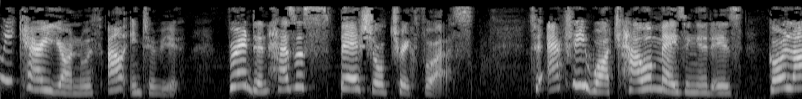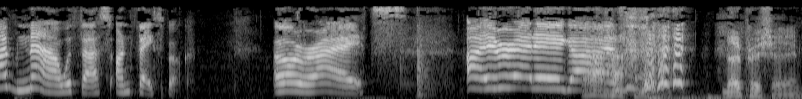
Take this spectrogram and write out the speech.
we carry on with our interview, Brendon has a special trick for us. To actually watch how amazing it is, go live now with us on Facebook. Alright. Are you ready guys? No pressure.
